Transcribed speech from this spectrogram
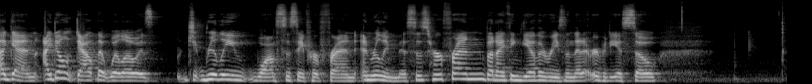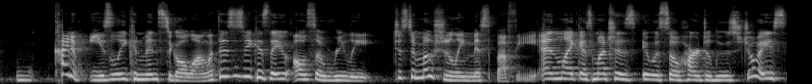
again, I don't doubt that Willow is really wants to save her friend and really misses her friend. But I think the other reason that everybody is so kind of easily convinced to go along with this is because they also really just emotionally miss Buffy. And like as much as it was so hard to lose Joyce,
